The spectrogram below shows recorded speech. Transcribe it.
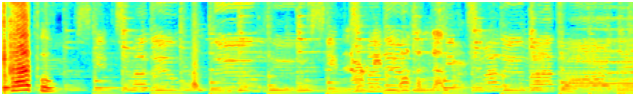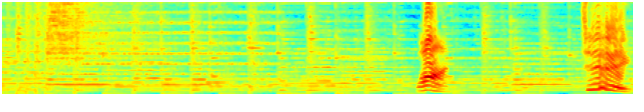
purple, One, two,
